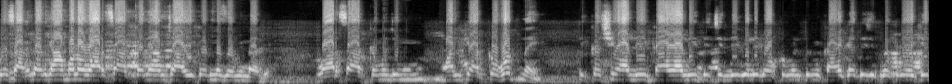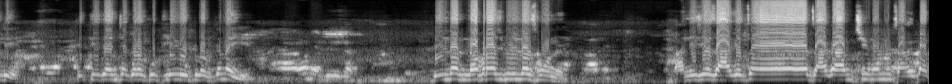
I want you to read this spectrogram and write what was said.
ते सांगतात की आम्हाला वारसा हक्काने आमच्या आईकडनं जमीन आली. वारसा हक्क म्हणजे मालकी हक्क होत नाही. ती कशी आली काय आली त्याची लिगली डॉक्युमेंट तुम्ही काय काय त्याची प्रक्रिया केली ती ती त्यांच्याकडे कुठलीही उपलब्ध नाहीये. बिल्डर नवराज बिल्डर्स म्हणून. आणि जे जागेचं जागा आमची म्हणून सांगतात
